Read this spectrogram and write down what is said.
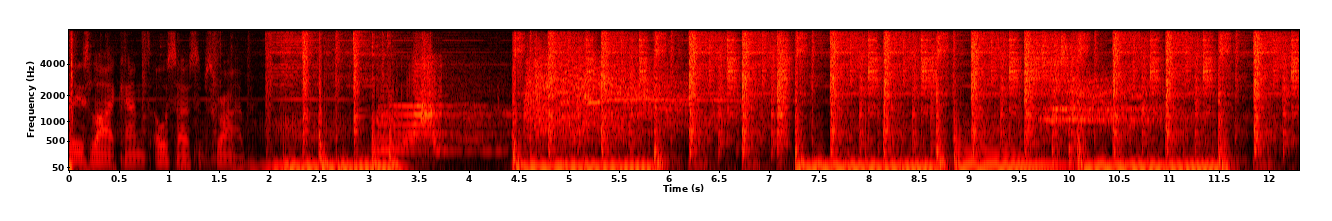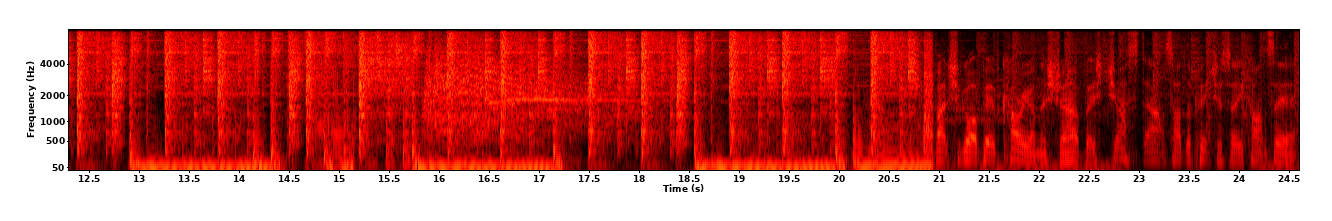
please like and also subscribe. I've actually got a bit of curry on this shirt, but it's just outside the picture so you can't see it.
